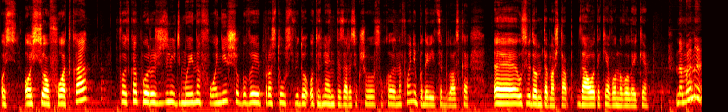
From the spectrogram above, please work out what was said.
Ось ось о фотка. Фотка поруч з людьми на фоні, щоб ви просто усвідомили. От гляньте зараз, якщо ви слухали на фоні, подивіться, будь ласка, е, усвідомте масштаб. Да, отаке воно велике. На мене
